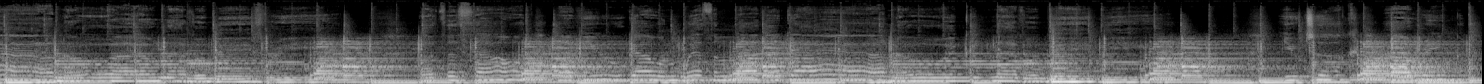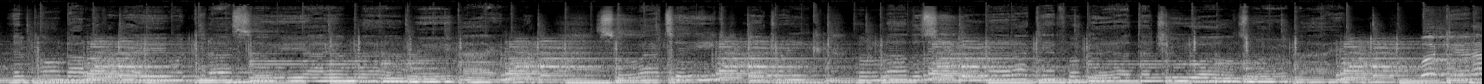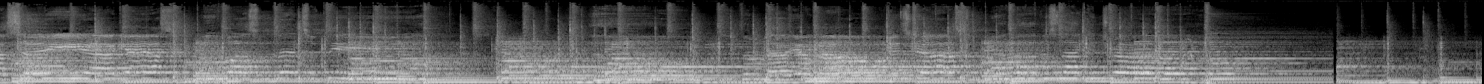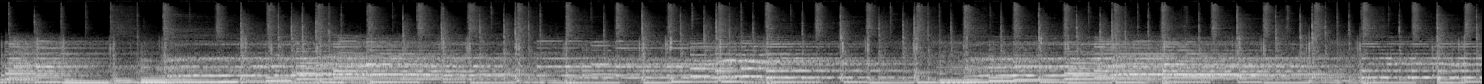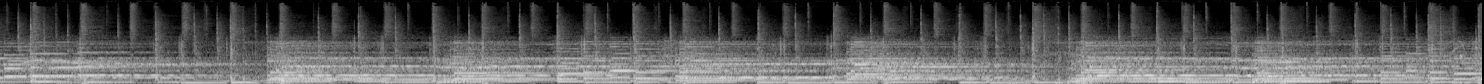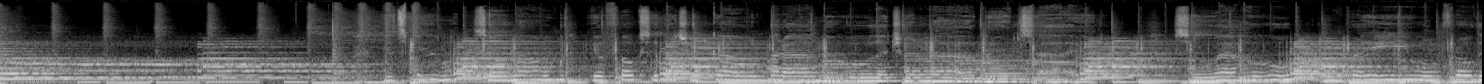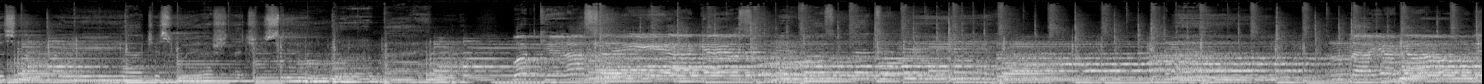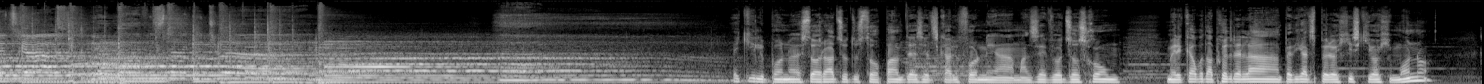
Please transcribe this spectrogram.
στο ράτσο του στο Palm Desert της Καλιφόρνια μαζεύει ο Josh Home μερικά από τα πιο τρελά παιδιά της περιοχής και όχι μόνο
